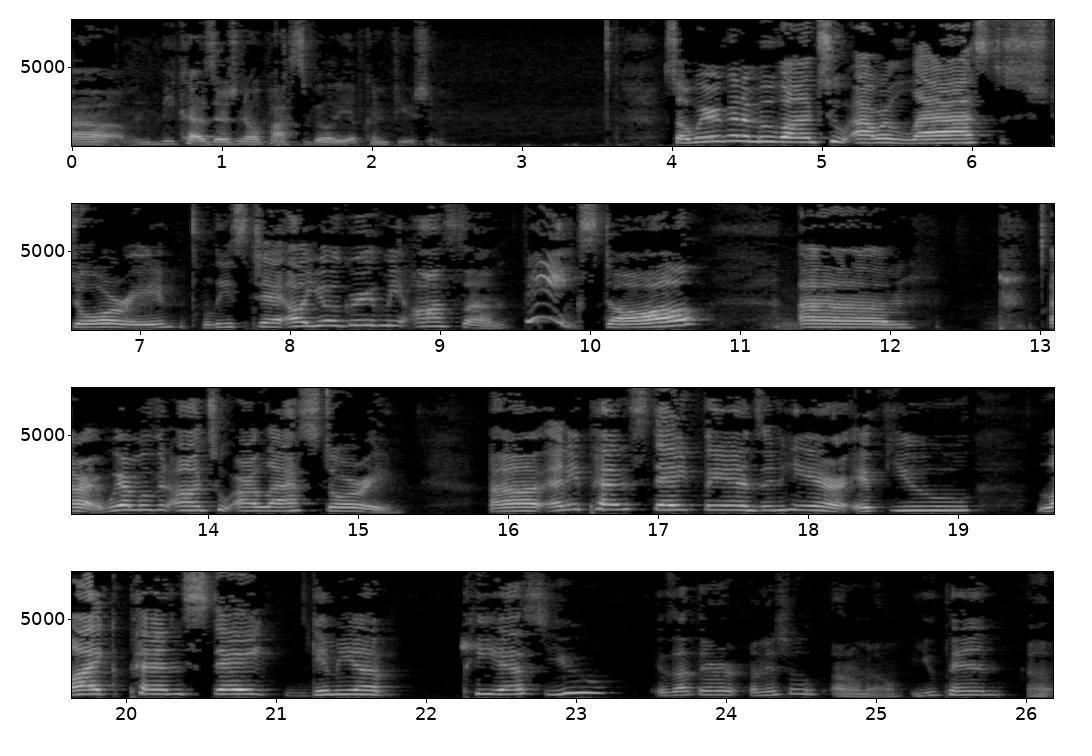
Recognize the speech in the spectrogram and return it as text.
um, because there's no possibility of confusion. So we're going to move on to our last story. Lisa J. Oh, you agree with me? Awesome. Thanks, doll. Um, all right, we are moving on to our last story. Uh, any Penn State fans in here? If you like Penn State, give me a PSU. Is that their initial? I don't know. UPenn. Uh,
